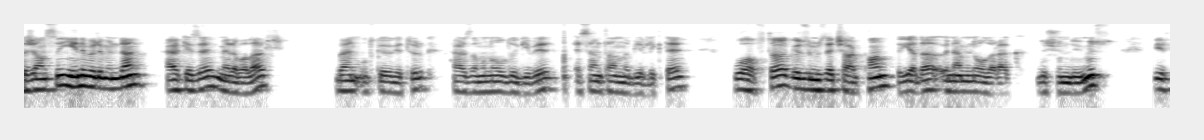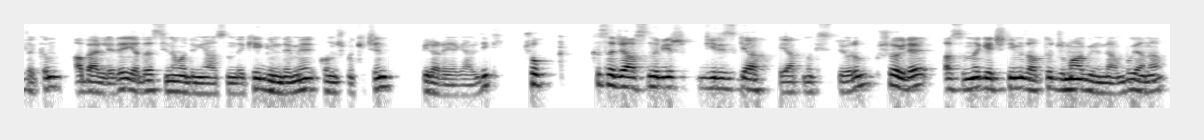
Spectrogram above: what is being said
Ajansın yeni bölümünden herkese merhabalar. Ben Utku Ögetürk. Her zaman olduğu gibi Esen Tan'la birlikte bu hafta gözümüze çarpan ya da önemli olarak düşündüğümüz bir takım haberleri ya da sinema dünyasındaki gündemi konuşmak için bir araya geldik. Çok kısaca aslında bir girizgah yapmak istiyorum. Şöyle aslında geçtiğimiz hafta Cuma gününden bu yana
